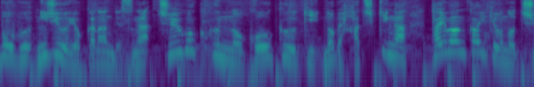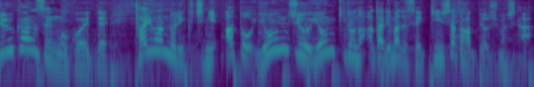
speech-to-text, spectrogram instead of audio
防部24日なんですが中国軍の航空機延べ8機が台湾海峡の中間線を越えて台湾の陸地にあと44キロのあたりまで接近したと発表しました、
